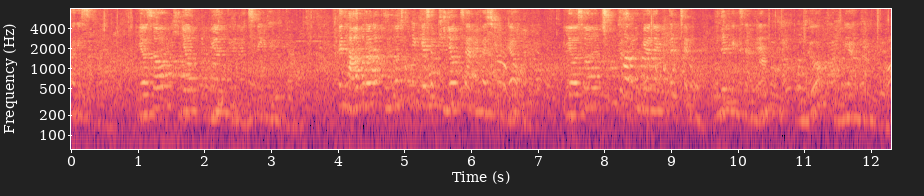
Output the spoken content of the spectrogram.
하겠습니다. 이어서 기념 공연들이 진행됩니다. 그 다음으로는 국무총리께서 기념사를 하시고요. 이어서 축하 공연을 끝으로 오늘 행사는 모두 마무리하겠습니다.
